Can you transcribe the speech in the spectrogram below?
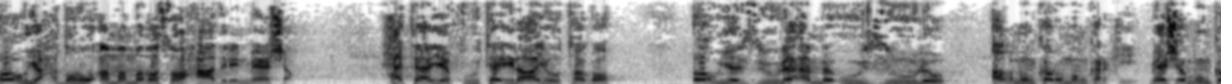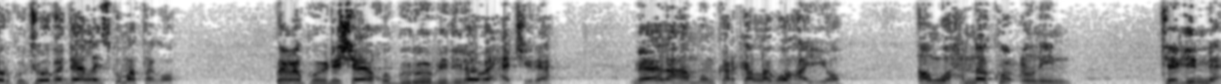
Ow yaxduruu ama maba soo xaadirin meesha. Xataa yafuuta ilaayuu tago. Ow yazuulo ama uu zuulo. Almunkaru munkarkii meesha munkarku joogo dee layskuma tago. Wuxuu ku yidhi sheekhu guruub idiloo waxaa jira meelaha munkarka lagu hayo aan waxna ku cunin teginna.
